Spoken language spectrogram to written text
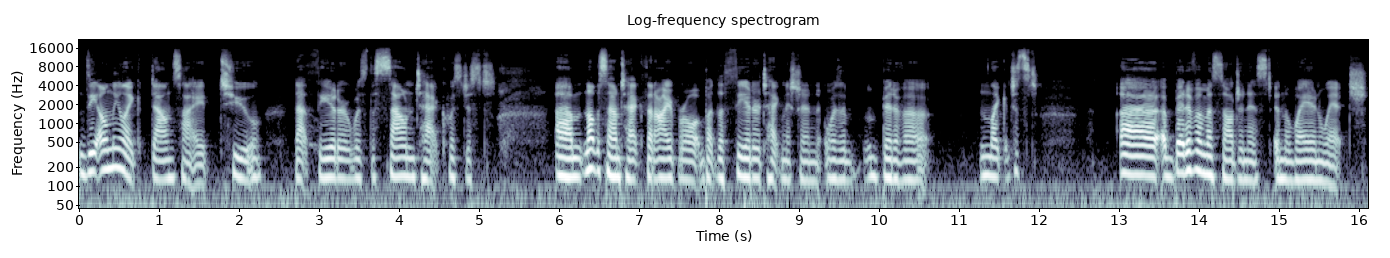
the only like downside to that theater was the sound tech was just um not the sound tech that i brought but the theater technician was a bit of a like just uh, a bit of a misogynist in the way in which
